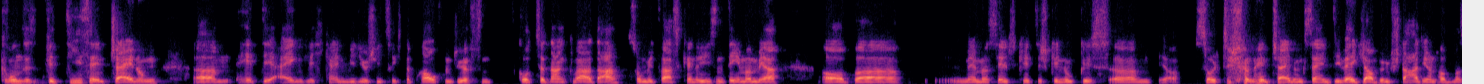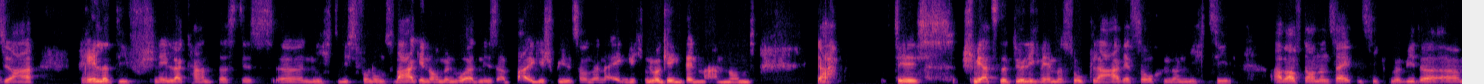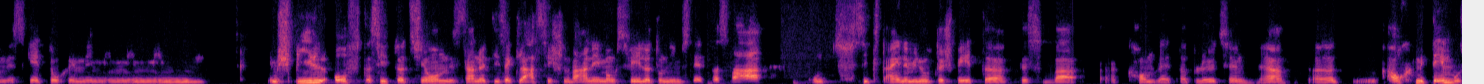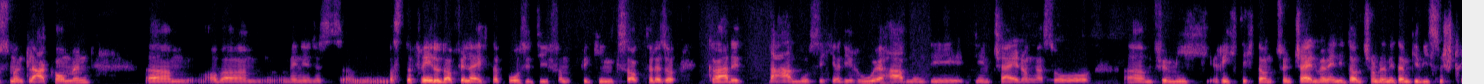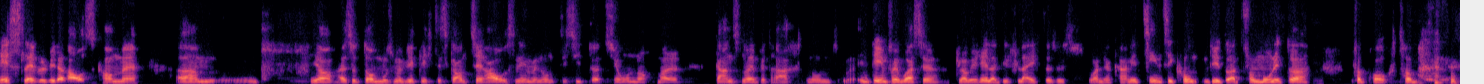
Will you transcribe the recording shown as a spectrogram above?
Grund für diese Entscheidung ähm, hätte eigentlich kein Videoschiedsrichter brauchen dürfen. Gott sei Dank war er da, somit war es kein Riesenthema mehr, aber wenn man selbstkritisch genug ist, ähm, ja, sollte schon eine Entscheidung sein. Die, weil ich glaube, im Stadion hat man es ja auch relativ schnell erkannt, dass das äh, nicht, wie es von uns wahrgenommen worden ist, ein Ball gespielt, sondern eigentlich nur gegen den Mann. Und ja, das schmerzt natürlich, wenn man so klare Sachen dann nicht sieht. Aber auf der anderen Seite sieht man wieder, ähm, es geht doch im, im, im, im, im Spiel oft eine Situation, es sind halt diese klassischen Wahrnehmungsfehler, du nimmst etwas wahr, und siehst eine Minute später, das war kompletter Blödsinn. Ja. Äh, auch mit dem muss man klarkommen. Ähm, aber wenn ich das, ähm, was der Fredel da vielleicht da positiv am Beginn gesagt hat, also gerade da muss ich ja die Ruhe haben, um die, die Entscheidung also ähm, für mich richtig dann zu entscheiden, weil wenn ich dann schon mit einem gewissen Stresslevel wieder rauskomme, ähm, ja, also da muss man wirklich das Ganze rausnehmen und die Situation nochmal ganz neu betrachten. Und in dem Fall war es ja, glaube ich, relativ leicht. Also es waren ja keine zehn Sekunden, die ich dort vom Monitor verbracht habe.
